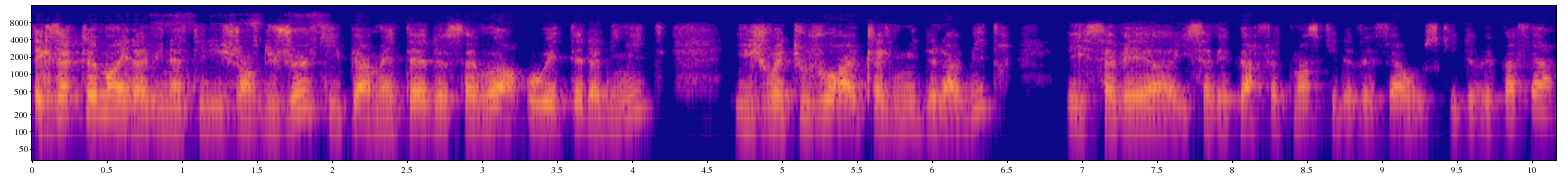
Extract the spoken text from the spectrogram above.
Exactement, il avait une intelligence du jeu qui permettait de savoir où était la limite. Il jouait toujours avec la limite de l'arbitre et il savait, euh, il savait parfaitement ce qu'il devait faire ou ce qu'il ne devait pas faire.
